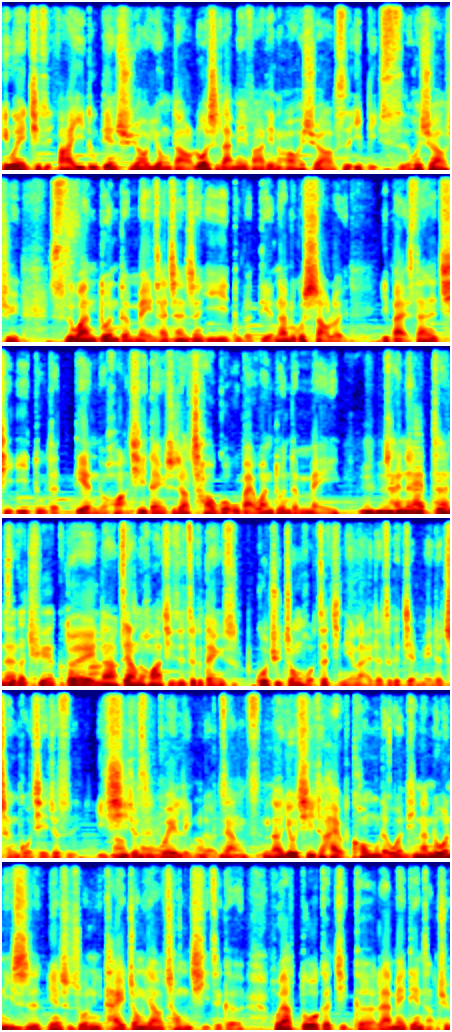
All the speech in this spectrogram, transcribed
因为其实发一度电需要用到，如果是燃煤发电的话，会需要是一比四，会需要去四万吨的煤才产生一亿度的电。那如果少了。一百三十七亿度的电的话，其实等于是要超过五百万吨的煤，才能才能这个缺口。对，那这样的话，其实这个等于是过去中火这几年来的这个减煤的成果，其实就是一气就是归零了这样子。Okay, okay. 那尤其就还有空污的问题。那如果你是，也是说你台中要重启这个，或要多个几个燃煤电厂去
